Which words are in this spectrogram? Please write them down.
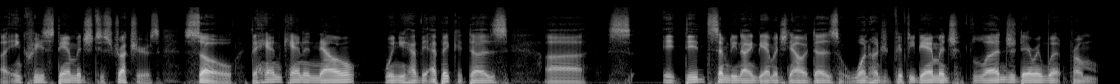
uh, increased damage to structures. So the hand cannon now, when you have the epic, it does. Uh, it did 79 damage. Now it does 150 damage. The legendary went from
